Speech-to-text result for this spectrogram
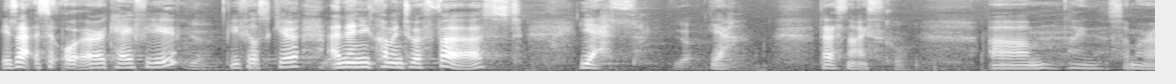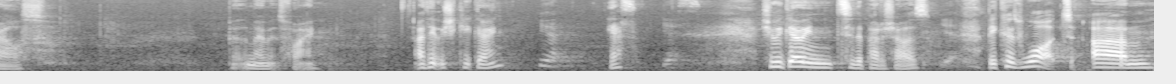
Is that so- okay for you? Yeah. If you feel secure, and then you come into a first. Yes. Yeah. Yeah, that's nice. Cool. Um, somewhere else. But at the moment, it's fine. I think we should keep going. Yeah. Yes? Yes. Should we go into the pas de chats? Yes. Because what um,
